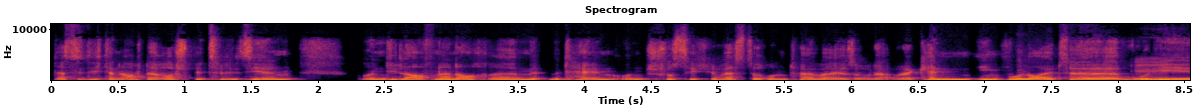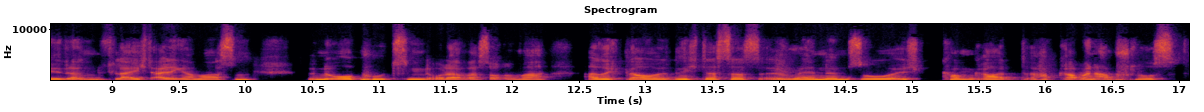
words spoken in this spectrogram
dass sie sich dann auch darauf spezialisieren und die laufen dann auch äh, mit, mit Helm und schusssichere Weste rum teilweise oder, oder kennen irgendwo Leute, wo Mhm. die dann vielleicht einigermaßen ein Ohr putzen oder was auch immer. Also ich glaube nicht, dass das äh, random so, ich komme gerade, habe gerade meinen Abschluss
